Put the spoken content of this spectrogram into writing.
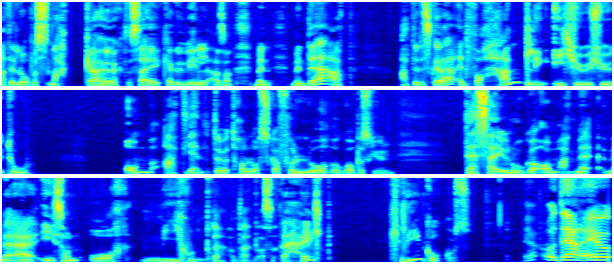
at det er lov å snakke høyt og si hva du vil. Altså. Men, men det at, at det skal være en forhandling i 2022 om at jenter over tolv år skal få lov å gå på skolen, det sier jo noe om at vi, vi er i sånn år 900 omtrent. Altså. Det er helt klin kokos. Ja, og der er jo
